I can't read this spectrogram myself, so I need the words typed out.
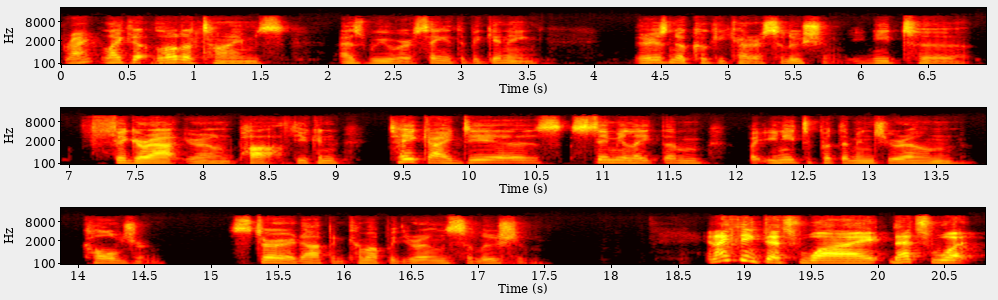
right? Like a lot of times as we were saying at the beginning, there is no cookie cutter solution. You need to figure out your own path. You can take ideas, stimulate them, but you need to put them into your own cauldron, stir it up, and come up with your own solution. And I think that's why, that's what,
